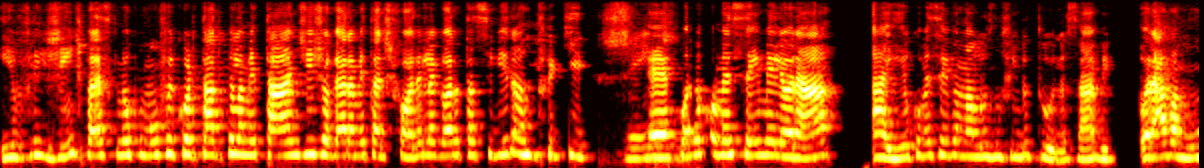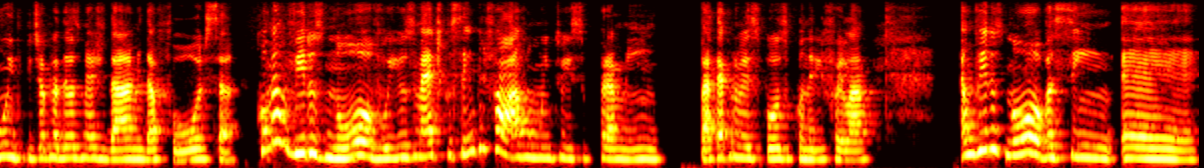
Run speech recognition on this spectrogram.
E eu falei, gente, parece que meu pulmão foi cortado pela metade e jogaram a metade fora, ele agora tá se virando aqui. Gente. É, quando eu comecei a melhorar, aí eu comecei a ver uma luz no fim do túnel, sabe? Orava muito, pedia para Deus me ajudar, me dar força. Como é um vírus novo e os médicos sempre falavam muito isso para mim, até para meu esposo quando ele foi lá. É um vírus novo, assim, é,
